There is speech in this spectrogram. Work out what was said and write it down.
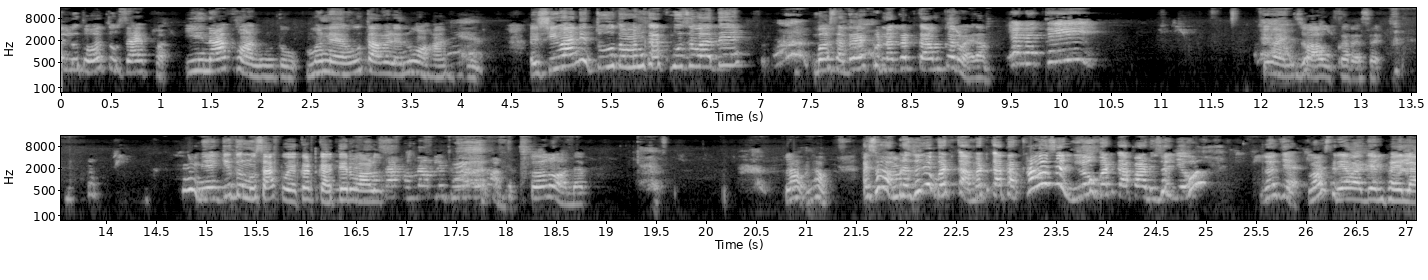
ઓલું તો હતું જાયફળ. ઈ નાખવાનું હતું. મને ઉતાવળે નો એ શિવાની તું તો મને કઈ ખુજવા દે. બસ આ ડ્રાયફ્રૂટ ના કટકા આમ કરવા આમ. નથી જો આવું કરે છે. મેં કીધું નું સાકુ એ કટકા કરવાળું. સાકુ નામ ચલો અડપ લાવ લાવ. અસો હમણાં જોજો બટકા બટકા તાર ખાવા છે ને? લો બટકા પાડું. જોજે હો. જોજે. મસ્ત રેવા દે ને પાડી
